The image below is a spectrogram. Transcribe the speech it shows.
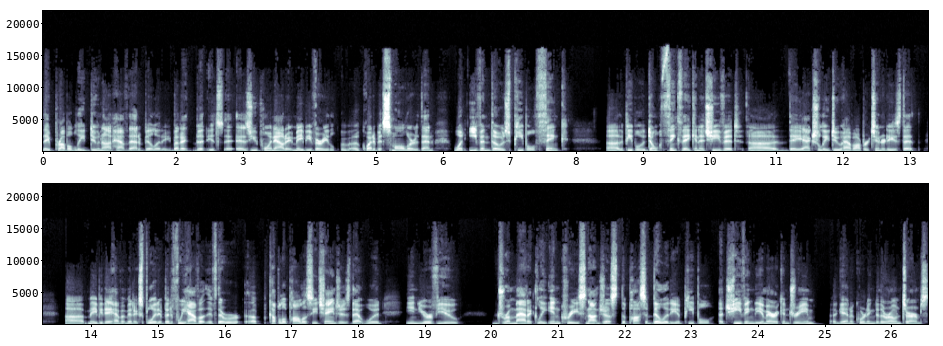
They probably do not have that ability. But but it's as you point out, it may be very uh, quite a bit smaller than what even those people think. Uh, the people who don't think they can achieve it, uh, they actually do have opportunities that uh, maybe they haven't been exploited. But if we have, a, if there were a couple of policy changes that would, in your view, dramatically increase not just the possibility of people achieving the American dream, again according to their own terms,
